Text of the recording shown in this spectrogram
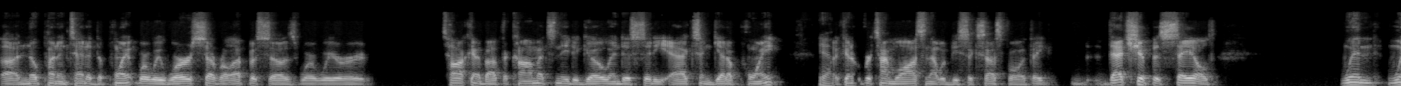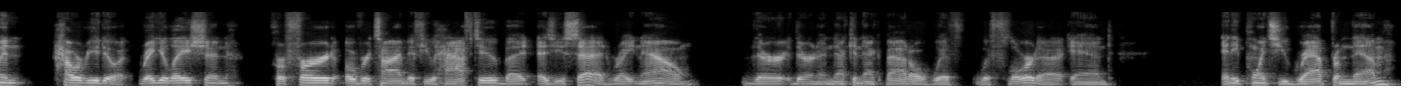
uh, no pun intended the point where we were several episodes where we were talking about the Comets need to go into City X and get a point, yeah, like an overtime loss, and that would be successful. I think that ship has sailed. When when however you do it, regulation preferred overtime if you have to, but as you said, right now they're they're in a neck and neck battle with with Florida, and any points you grab from them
